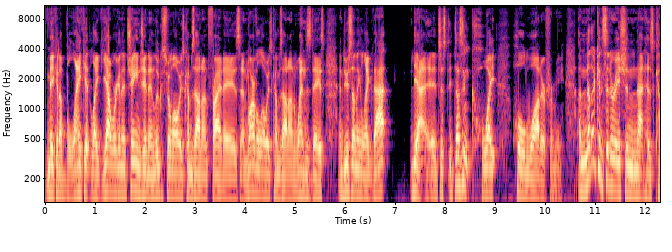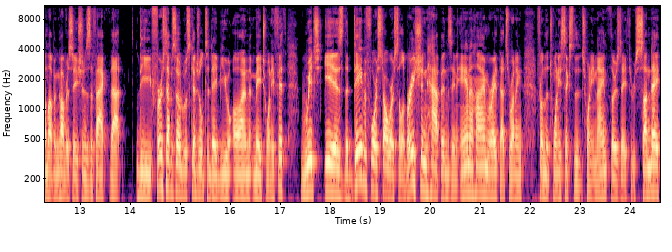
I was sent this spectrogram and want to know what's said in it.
make it a blanket, like, yeah, we're going to change it, and Lucasfilm always comes out on Fridays and Marvel always comes out on Wednesdays, and do something like that, yeah, it just it doesn't quite hold water for me. Another consideration that has come up in conversation is the fact that the first episode was scheduled to debut on May 25th, which is the day before Star Wars Celebration happens in Anaheim, right? That's running from the 26th to the 29th, Thursday through Sunday.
